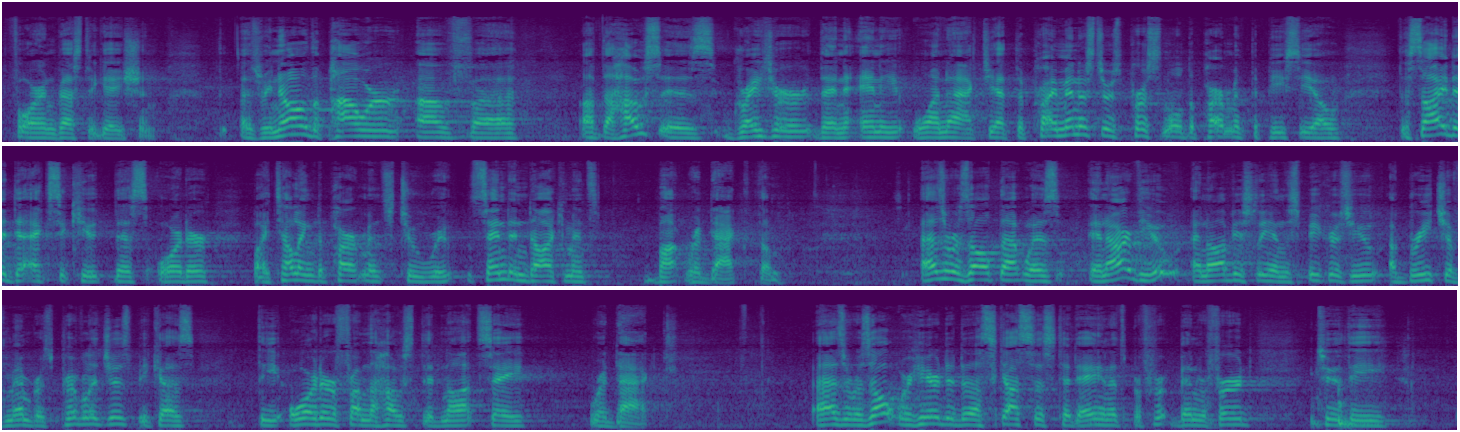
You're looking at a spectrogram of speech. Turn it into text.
for investigation. As we know, the power of, uh, of the House is greater than any one act, yet the Prime Minister's personal department, the PCO, decided to execute this order by telling departments to send in documents but redact them. As a result, that was, in our view, and obviously in the Speaker's view, a breach of members' privileges because the order from the House did not say redact. As a result, we're here to discuss this today, and it's been referred to the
